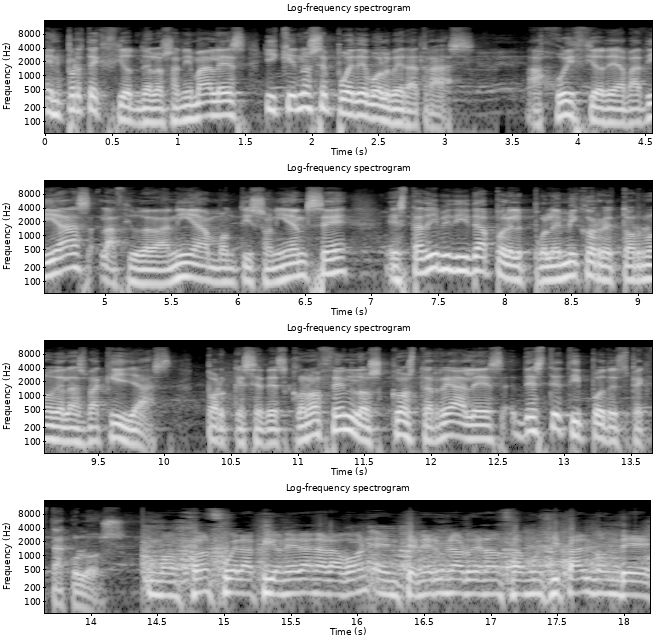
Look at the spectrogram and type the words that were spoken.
en protección de los animales y que no se puede volver atrás. A juicio de Abadías, la ciudadanía montisoniense está dividida por el polémico retorno de las vaquillas, porque se desconocen los costes reales de este tipo de espectáculos. Monzón fue la pionera en Aragón en tener una ordenanza municipal donde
